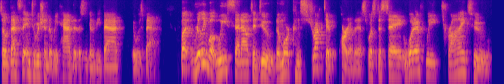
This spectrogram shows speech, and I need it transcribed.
So that's the intuition that we had that this was going to be bad. It was bad. But really what we set out to do, the more constructive part of this was to say, what if we try to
